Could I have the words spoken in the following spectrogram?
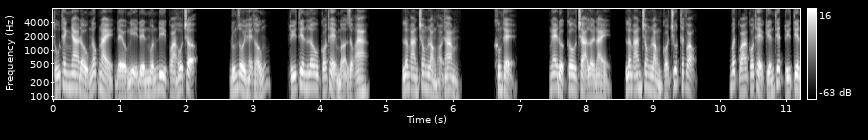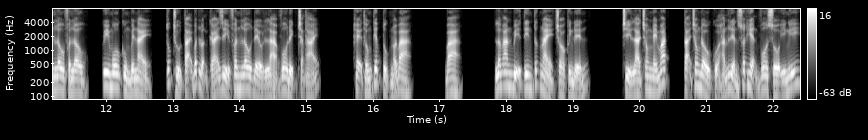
tú thanh nha đầu ngốc này đều nghĩ đến muốn đi qua hỗ trợ. Đúng rồi hệ thống, túy tiên lâu có thể mở rộng a. Lâm an trong lòng hỏi thăm. Không thể. Nghe được câu trả lời này, lâm an trong lòng có chút thất vọng. Bất quá có thể kiến thiết túy tiên lâu phân lâu, quy mô cùng bên này, túc chủ tại bất luận cái gì phân lâu đều là vô địch trạng thái. Hệ thống tiếp tục nói ba. Ba. Lâm an bị tin tức này cho kinh đến. Chỉ là trong nháy mắt, tại trong đầu của hắn liền xuất hiện vô số ý nghĩ.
